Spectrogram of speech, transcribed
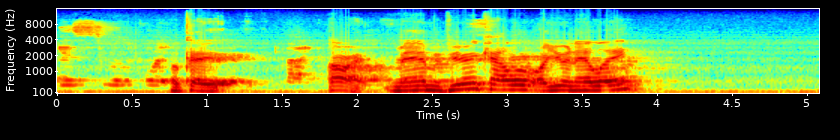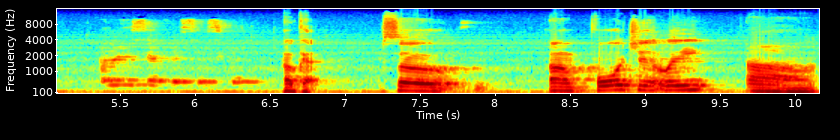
gets to a point. Okay. Where, like, All right, ma'am. If you're in California, are you in LA? I'm in San Francisco. Okay. So, unfortunately, um,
